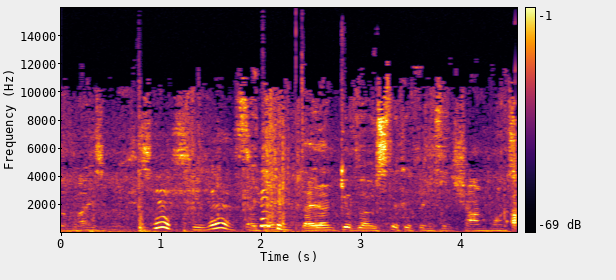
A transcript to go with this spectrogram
amazing. Yes, he is. They don't, they don't give those sticker things that Sean wants.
